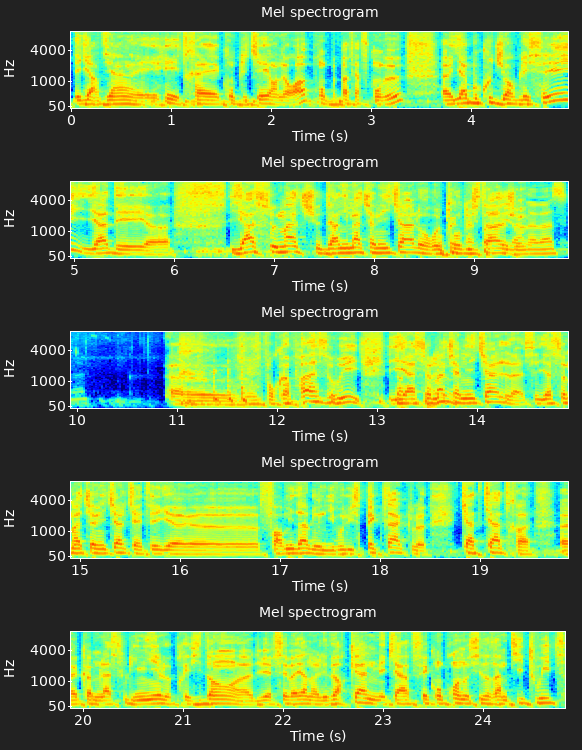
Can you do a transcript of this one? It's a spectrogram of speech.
des gardiens est, très compliqué en Europe. On peut pas faire ce qu'on veut. Il y a beaucoup de joueurs blessés. Il y a des euh, il y a ce match, dernier match amical au retour du stage. Euh, pourquoi pas Oui, il y a ce match amical. Il y a ce match amical qui a été euh, formidable au niveau du spectacle 4-4, euh, comme l'a souligné le président euh, du FC Bayern, Oliver Kahn, mais qui a fait comprendre aussi dans un petit tweet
